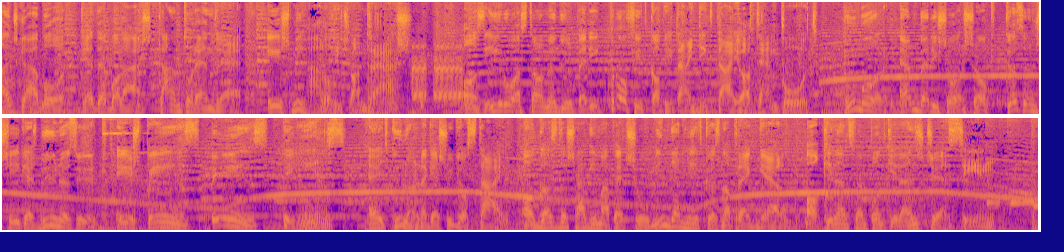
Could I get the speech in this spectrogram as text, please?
Ács Gábor, Gede Balázs, Kántor Endre és Mihálovics András. Az íróasztal mögül pedig Profit kapitány diktálja a tempót. Humor, emberi sorsok, közönséges bűnözők és pénz, pénz, pénz. Egy különleges ügyosztály. A Gazdasági Muppet Show minden hétköznap reggel a 90.9 Jazzin.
